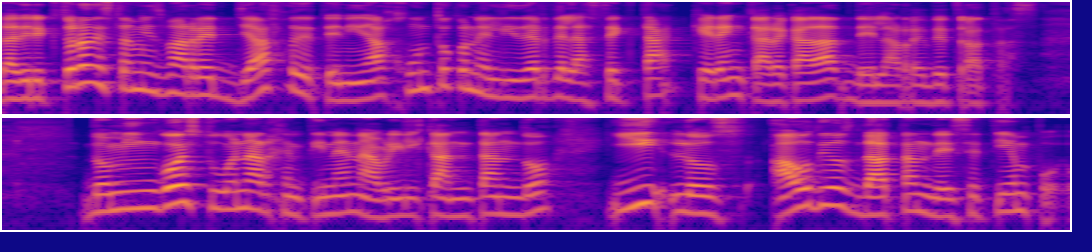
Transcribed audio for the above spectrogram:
La directora de esta misma red ya fue detenida junto con el líder de la secta que era encargada de la red de tratas. Domingo estuvo en Argentina en abril cantando y los audios datan de ese tiempo.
